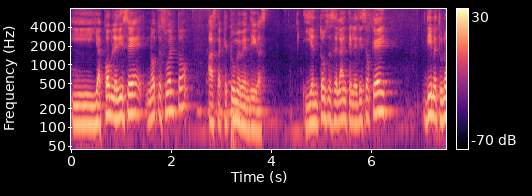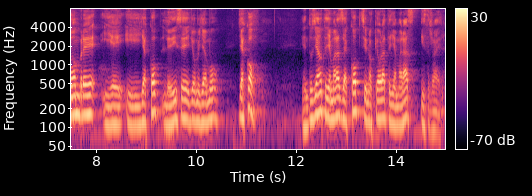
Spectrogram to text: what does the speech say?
y Jacob le dice, no te suelto hasta que tú me bendigas. Y entonces el ángel le dice, ok, dime tu nombre. Y, Jacob le dice, yo me llamo Jacob. entonces ya no te llamarás Jacob, sino que ahora te llamarás Israel.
